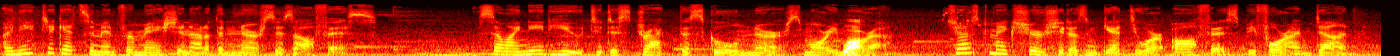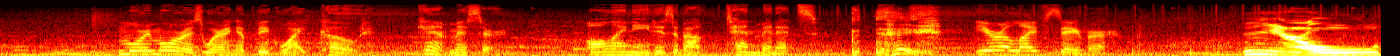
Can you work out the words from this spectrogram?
I need to get some information out of the nurse's office. So I need you to distract the school nurse, Morimura. Just make sure she doesn't get to her office before I'm done. Morimura is wearing a big white coat. Can't miss her. All I need is about 10 minutes. Hey! You're a lifesaver. Meow.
